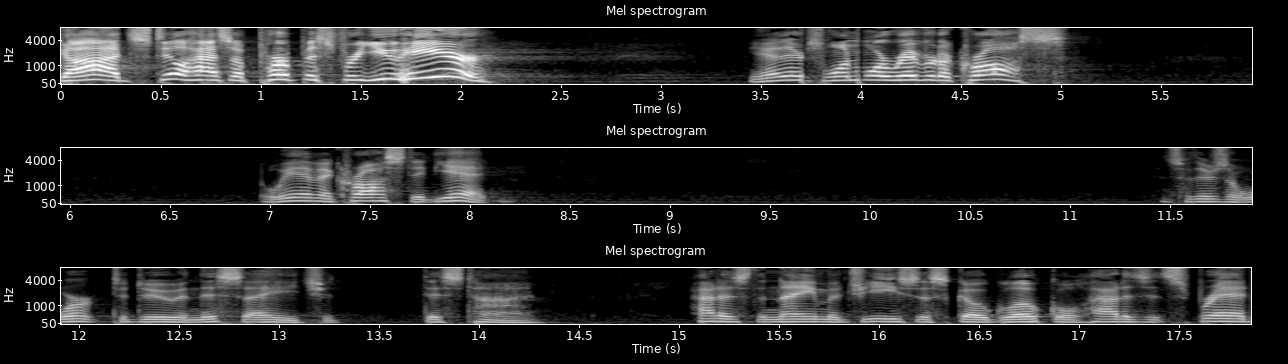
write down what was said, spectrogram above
God still has a purpose for you here. Yeah, there's one more river to cross, but we haven't crossed it yet. And so there's a work to do in this age at this time. How does the name of Jesus go global? How does it spread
